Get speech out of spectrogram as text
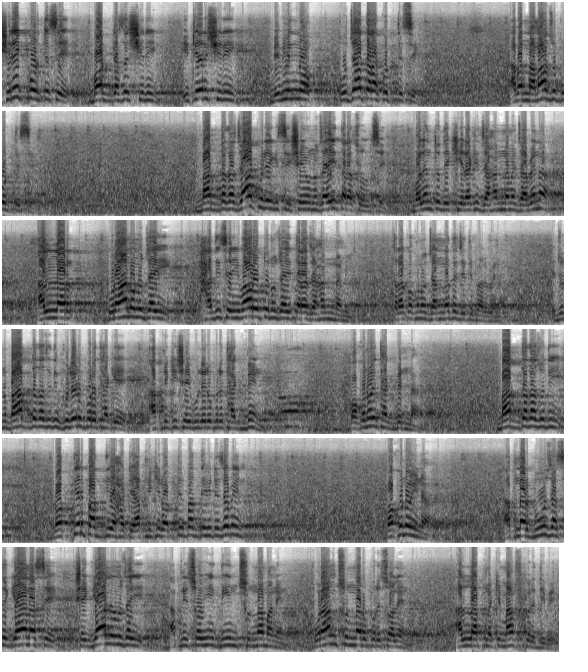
শিরিক করতেছে, বট গাছের শিরিক, ইটের শিরিক, বিভিন্ন পূজা তারা করতেছে, আবার নামাজও পড়তেছে। বাপ দাদা যা করে গেছি সেই অনুযায়ী তারা চলছে। বলেন তো দেখি, এরা কি জাহান নামে যাবে না? আল্লাহর কোরআন অনুযায়ী, হাদিসের ইবারত অনুযায়ী তারা জাহান্নামী। তারা কখনো জান্নাতে যেতে পারবে না। এজন্য বাপ দাদা যদি ভুলের উপরে থাকে, আপনি কি সেই ভুলের উপরে থাকবেন? কখনোই থাকবেন না। বাপ দাদা যদি রক্তের পাত দিয়ে হাঁটে, আপনি কি রক্তের পাত দিয়ে হেঁটে যাবেন? কখনোই না। আপনার বুঝ আছে, জ্ঞান আছে, সেই জ্ঞান অনুযায়ী আপনি সহি দিন, সুন্না মানেন, কোরআন, সুন্নার উপরে চলেন। আল্লাহ আপনাকে মাফ করে দিবে।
